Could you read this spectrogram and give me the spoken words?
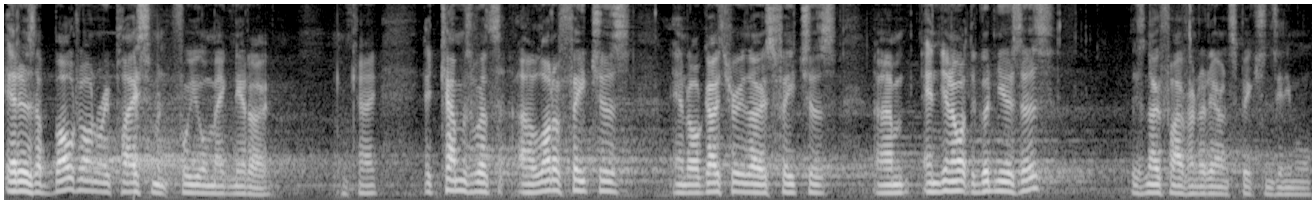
It is a bolt on replacement for your Magneto. Okay? It comes with a lot of features and I'll go through those features. Um, and you know what the good news is? There's no 500 hour inspections anymore.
